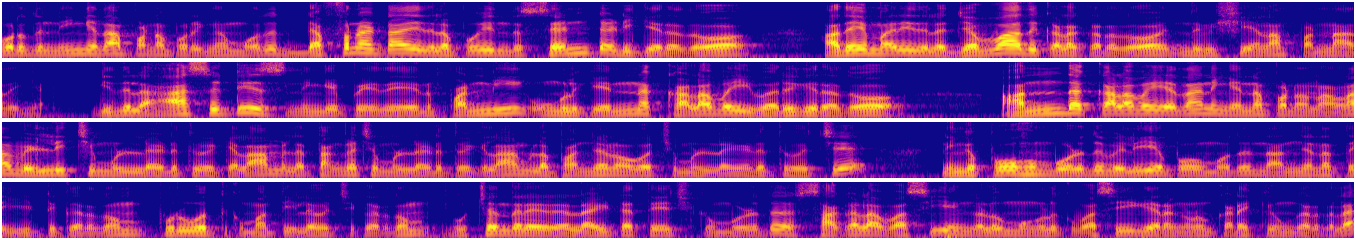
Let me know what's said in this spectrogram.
போகிறது நீங்கள் தான் பண்ண போகிறீங்கும் போது டெஃபினட்டாக இதில் போய் இந்த சென்ட் அடிக்கிறதோ அதே மாதிரி இதில் ஜவ்வாது கலக்கிறதோ இந்த விஷயம்லாம் பண்ணாதீங்க. இதில் ஆஸ் இட் இஸ் நீங்கள் இப்போ இதை பண்ணி உங்களுக்கு என்ன கலவை வருகிறதோ அந்த கலவையை தான் நீங்கள் என்ன பண்ணணும்னா வெள்ளிச்சி முள்ளில் எடுத்து வைக்கலாம் இல்லை தங்கச்சி முள்ளில் எடுத்து வைக்கலாம் இல்லை பஞ்சநோகச்சி முள்ளில் எடுத்து வச்சு நீங்கள் போகும்பொழுது வெளியே போகும்போது இந்த அஞ்சனத்தை இட்டுக்கிறதும் புருவத்துக்கு மத்தியில் வச்சுக்கிறதும் உச்சந்தலையில் லைட்டாக தேய்ச்சிக்கும் பொழுது சகல வசியங்களும் உங்களுக்கு வசீகரங்களும் கிடைக்குங்கிறதுல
